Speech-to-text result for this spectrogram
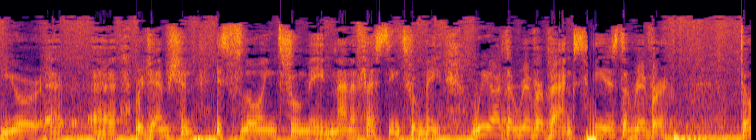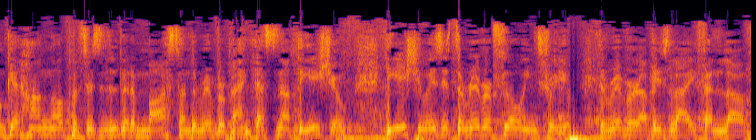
your uh, uh, redemption is flowing through me, manifesting through me. We are the riverbanks, He is the river. Don't get hung up if there's a little bit of moss on the riverbank. That's not the issue. The issue is it's the river flowing through you. The river of His life and love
